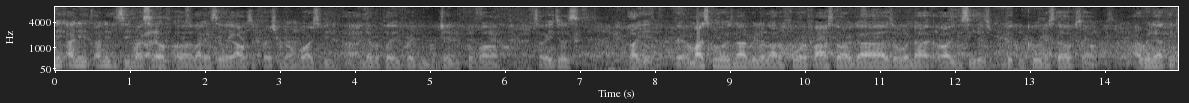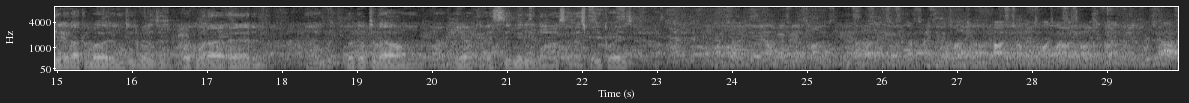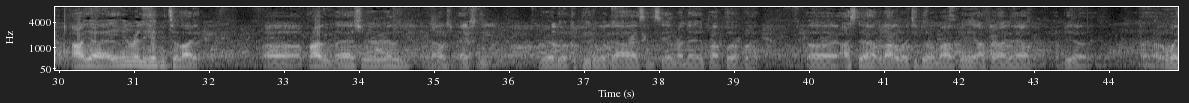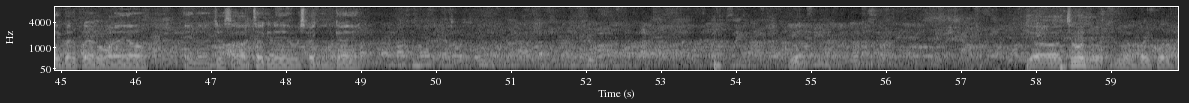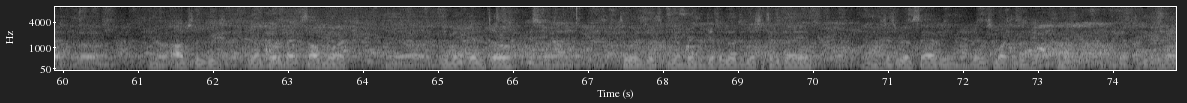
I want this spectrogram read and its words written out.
I need, I need, to see myself. Uh, like I said, I was a freshman on varsity. Uh, I never played freshman JV football, so it just like it, in my school is not really a lot of four or five star guys or whatnot. All you see this big recruiting stuff. So I really have to get it out the mud and just really just work what I had and, and look up to now. And I'm here at the SEC Media Day, so that's pretty crazy. Oh yeah, it really hit me till like uh, probably last year, really, when I was actually real deal competing with guys and seeing my name pop up. But uh, I still have a lot of work to do, in my opinion. I feel like I have be a, a, way better player than what I am, and uh, just uh, taking in, respecting the game. Yeah. Yeah, uh, Tua's a you know great quarterback. Uh, you know, obviously he's a young quarterback, sophomore. And, uh, he made every throw. Uh, Tua just you know brings a different little dimension to the game, and he's just real savvy and very smart to be you know to be that young.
